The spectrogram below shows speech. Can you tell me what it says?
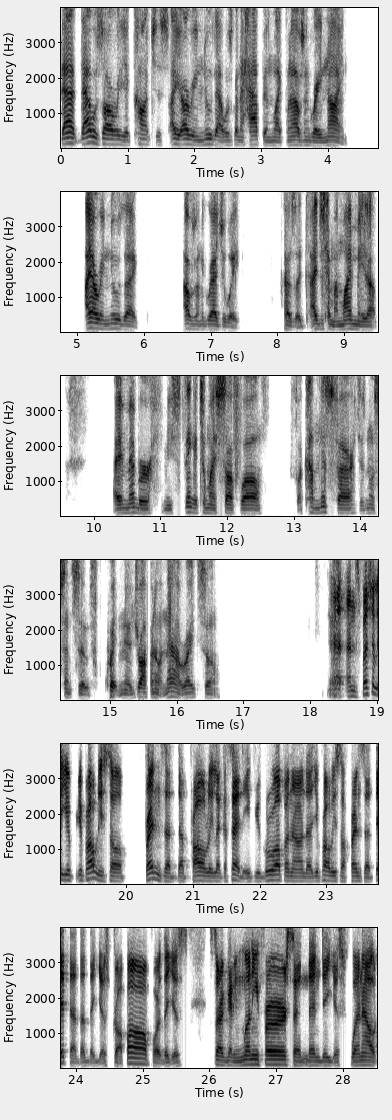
that that was already a conscious i already knew that was going to happen like when i was in grade nine i already knew that i was going to graduate because I just had my mind made up. I remember me thinking to myself, well, if I come this far, there's no sense of quitting or dropping out now, right? So, yeah, and especially you, you probably saw friends that, that probably, like I said, if you grew up around that, you probably saw friends that did that, that they just drop off or they just start getting money first and then they just went out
